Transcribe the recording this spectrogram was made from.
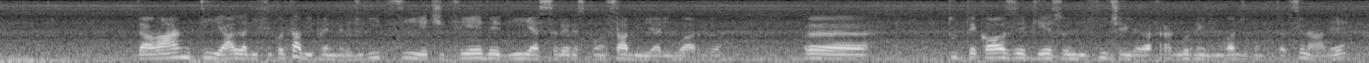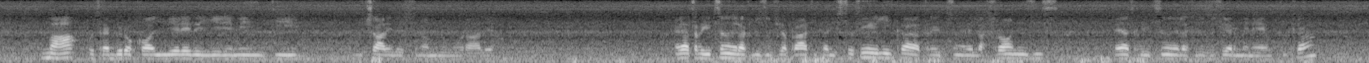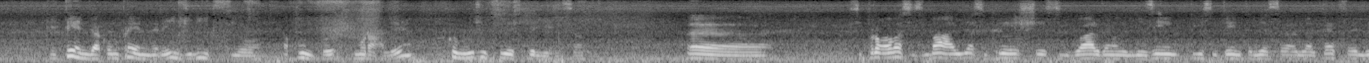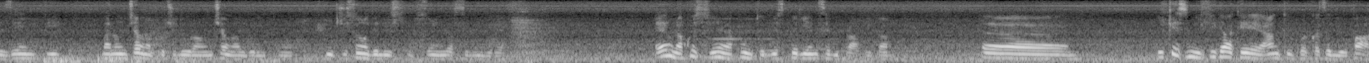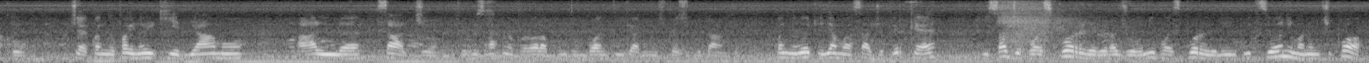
davanti alla difficoltà di prendere giudizi e ci chiede di essere responsabili a riguardo. Eh, tutte cose che sono difficili da tradurre in linguaggio computazionale, ma potrebbero cogliere degli elementi cruciali del fenomeno morale. È la tradizione della filosofia pratica aristotelica, la tradizione della phronesis, è la tradizione della filosofia ermeneutica, che tende a comprendere il giudizio appunto morale come un giudizio di esperienza. Eh, si prova, si sbaglia, si cresce, si guardano degli esempi, si tenta di essere all'altezza degli esempi, ma non c'è una procedura, non c'è un algoritmo, non ci sono delle istruzioni da seguire. È una questione appunto di esperienza e di pratica. Eh, il che significa che è anche qualcosa di opaco, cioè quando poi noi chiediamo al saggio, per usare una parola appunto un po' antica che non ci piace più tanto, quando noi chiediamo al saggio perché, il saggio può esporre delle ragioni, può esporre delle intuizioni, ma non ci può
